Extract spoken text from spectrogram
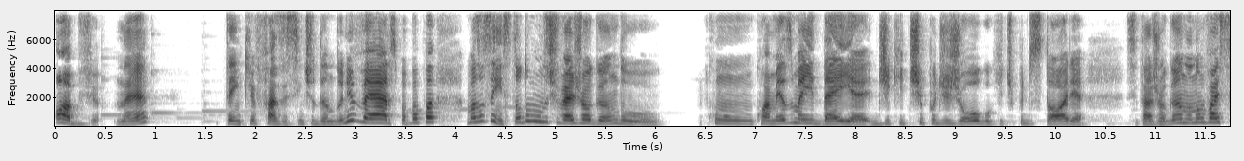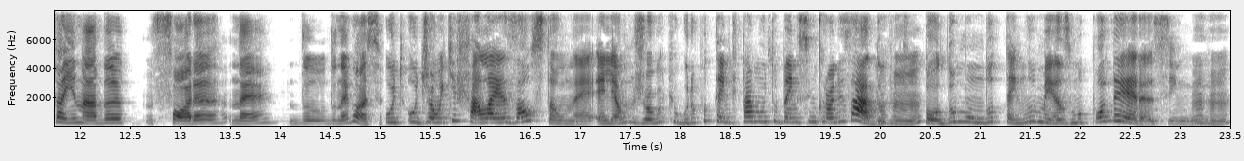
Óbvio, né? Tem que fazer sentido dentro do universo, papapá. Mas assim, se todo mundo estiver jogando com, com a mesma ideia de que tipo de jogo, que tipo de história se tá jogando, não vai sair nada fora, né, do, do negócio. O, o John Wick fala a exaustão, né? Ele é um jogo que o grupo tem que estar muito bem sincronizado, Uhum. porque todo mundo tem o mesmo poder, assim. Uhum.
